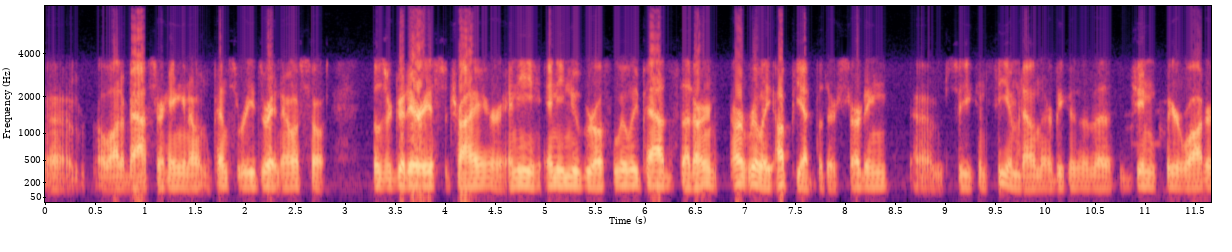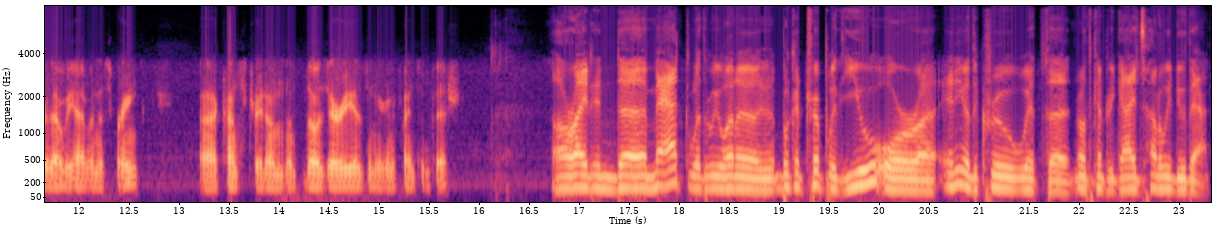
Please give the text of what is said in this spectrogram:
um, a lot of bass are hanging out in pencil reeds right now, so those are good areas to try. Or any any new growth lily pads that aren't aren't really up yet, but they're starting, um, so you can see them down there because of the gin clear water that we have in the spring. Uh, concentrate on the, those areas, and you're going to find some fish. All right, and uh, Matt, whether we want to book a trip with you or uh, any of the crew with uh, North Country Guides, how do we do that?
